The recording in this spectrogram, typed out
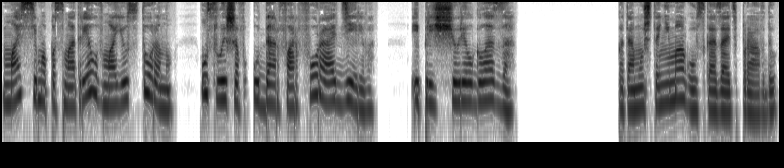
Массимо посмотрел в мою сторону, услышав удар фарфора о дерево, и прищурил глаза потому что не могу сказать правду,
